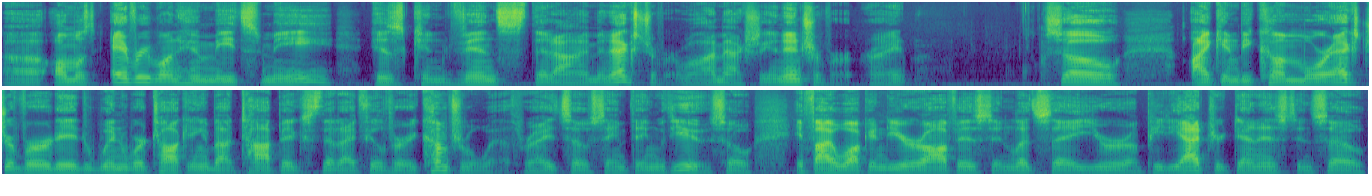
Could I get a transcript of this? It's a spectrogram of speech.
uh, almost everyone who meets me is convinced that I'm an extrovert. Well, I'm actually an introvert, right? So I can become more extroverted when we're talking about topics that I feel very comfortable with, right? So, same thing with you. So, if I walk into your office and let's say you're a pediatric dentist, and so,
